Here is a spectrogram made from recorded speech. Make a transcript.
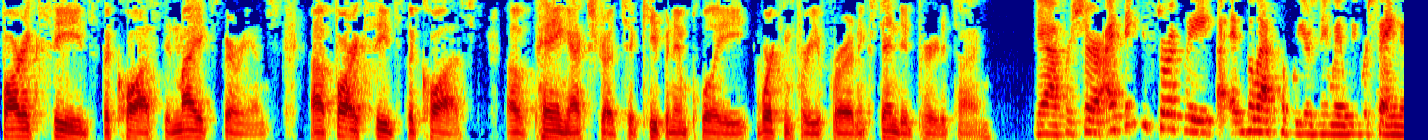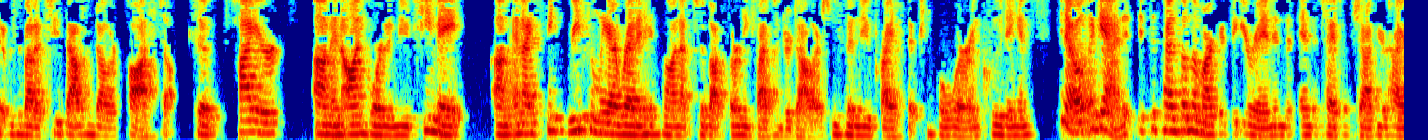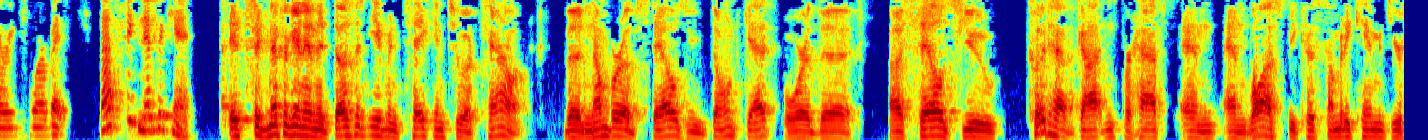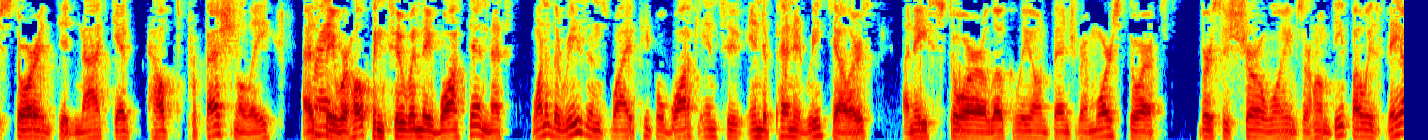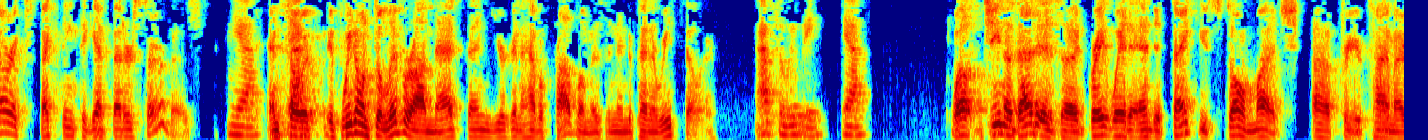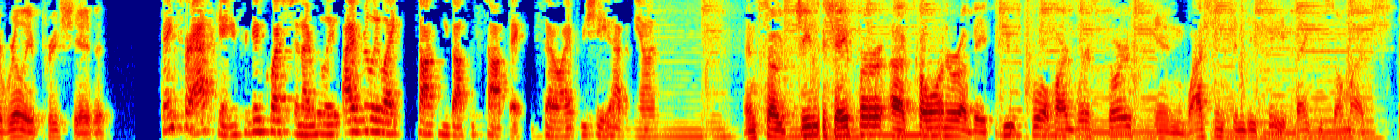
far exceeds the cost, in my experience, uh, far exceeds the cost of paying extra to keep an employee working for you for an extended period of time. Yeah, for sure. I think historically, uh, in the last couple of years anyway, we were saying that it was about a $2,000 cost to, to hire um, and onboard a new teammate. Um, and I think recently I read it had gone up to about $3,500 was the new price that people were including. And, you know, again, it, it depends on the market that you're in and the, and the type of job you're hiring for, but that's significant. It's significant and it doesn't even take into account the number of sales you don't get or the uh, sales you could have gotten perhaps and, and lost because somebody came into your store and did not get helped professionally as they were hoping to when they walked in. That's one of the reasons why people walk into independent retailers, an Ace store, a locally owned Benjamin Moore store versus Sherwin-Williams or Home Depot is they are expecting to get better service. Yeah. And so if we don't deliver on that, then you're going to have a problem as an independent retailer. Absolutely. Yeah. Well, Gina, that is a great way to end it. Thank you so much uh, for your time. I really appreciate it. Thanks for asking. It's a good question. I really, I really like talking about this topic. So I appreciate you having me on. And so Gina Schaefer, uh, co-owner of a few cool hardware stores in Washington, DC. Thank you so much.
